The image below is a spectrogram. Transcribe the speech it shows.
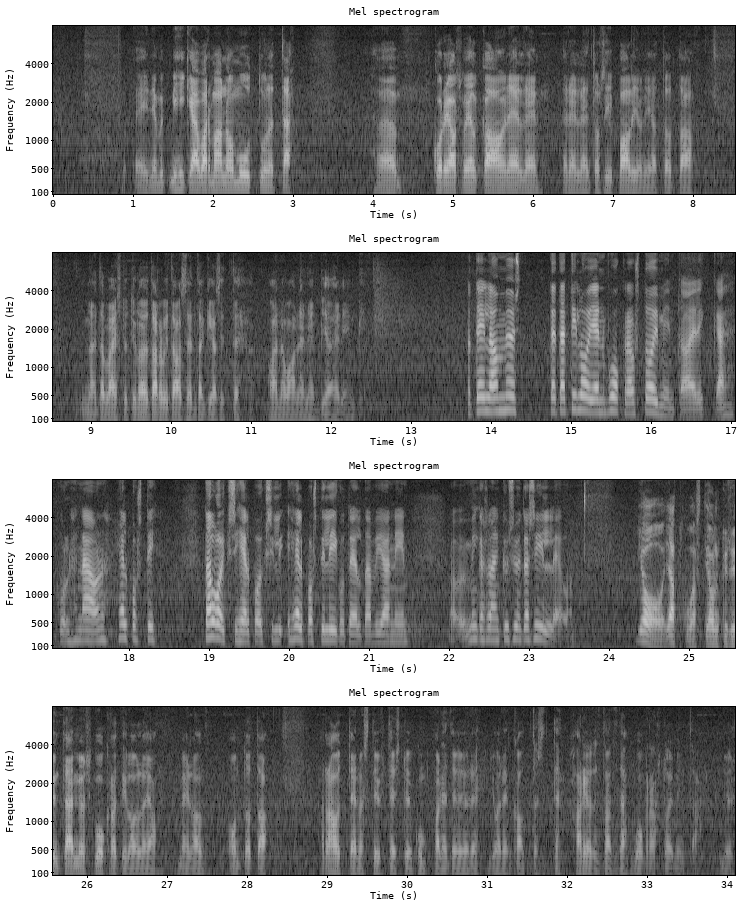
Ei ne mihinkään varmaan ole muuttunut, että korjausvelkaa on edelleen, edelleen tosi paljon ja tota, näitä väistötiloja tarvitaan sen takia sitten aina vaan enempi ja enempi. No teillä on myös tätä tilojen vuokraustoimintaa, eli kun nämä on helposti taloiksi helpoiksi, helposti liikuteltavia, niin minkälainen kysyntä sille on? Joo, jatkuvasti on kysyntää myös vuokratiloille ja meillä on, on tota, rahoitteena sitten yhteistyökumppaneita, joiden, joiden kautta sitten harjoitetaan tätä vuokraustoimintaa myös.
